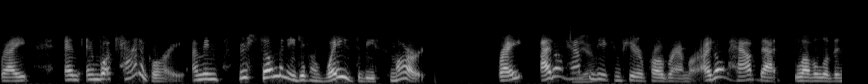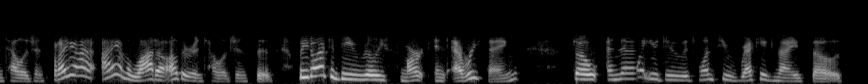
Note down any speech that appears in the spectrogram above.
right? And in what category? I mean, there's so many different ways to be smart, right? I don't have Yeah. to be a computer programmer. I don't have that level of intelligence, but I I have a lot of other intelligences. You don't have to be really smart in everything. So, and then what you do is once you recognize those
